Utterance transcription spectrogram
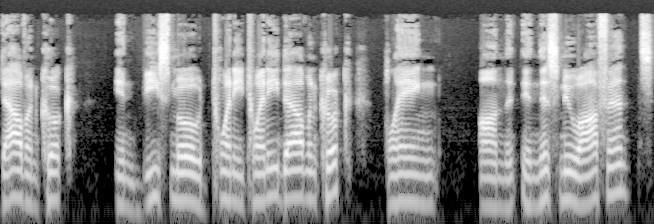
Dalvin Cook in beast mode 2020, Dalvin Cook playing on the in this new offense,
